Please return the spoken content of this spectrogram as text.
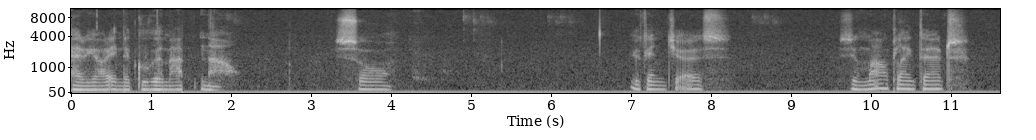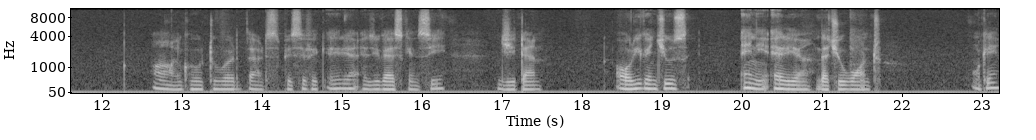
Here we are in the Google Map now. So you can just zoom out like that. I'll go toward that specific area. As you guys can see G10 or you can choose any area that you want. Okay?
